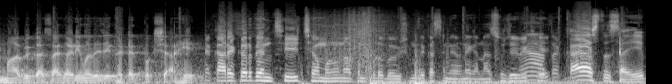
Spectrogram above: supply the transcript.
महाविकास आघाडीमध्ये जे घटक पक्ष आहेत. त्या कार्यकर्त्यांची इच्छा म्हणून आपण पुढे भविष्यामध्ये कसा निर्णय घेणार? सुजय नाही, विखे? आता काय असतं साहेब?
